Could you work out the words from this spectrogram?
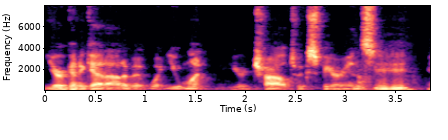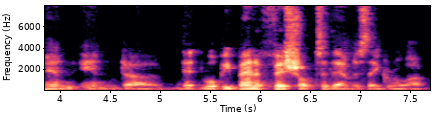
you're going to get out of it, what you want your child to experience, Mhm. and and uh, that will be beneficial to them as they grow up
